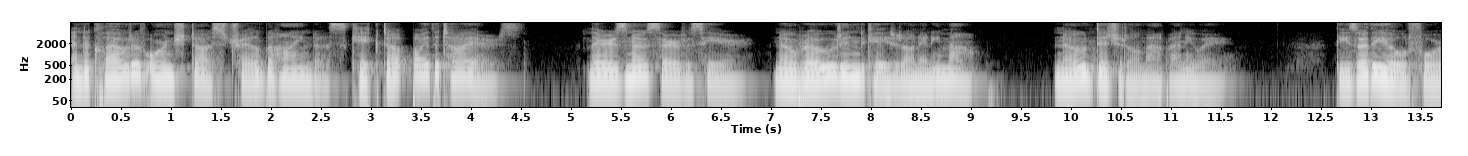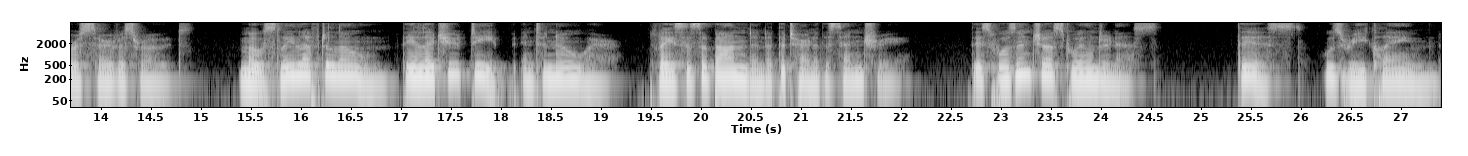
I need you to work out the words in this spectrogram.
and a cloud of orange dust trailed behind us, kicked up by the tires. There is no service here, no road indicated on any map. No digital map, anyway. These are the old Forest Service roads. Mostly left alone, they led you deep into nowhere, places abandoned at the turn of the century. This wasn't just wilderness, this was reclaimed.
